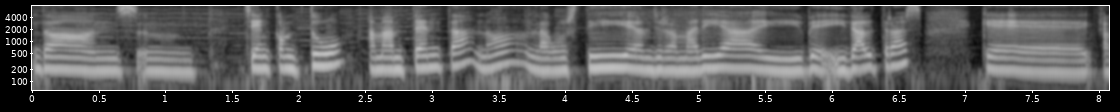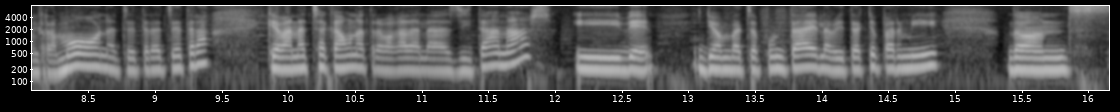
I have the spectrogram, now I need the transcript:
doncs mm, gent com tu, amb Empenta, no? l'Agustí, el Josep Maria i, bé, i d'altres, que el Ramon, etc etc, que van aixecar una altra vegada les gitanes i bé, jo em vaig apuntar i la veritat que per mi doncs,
